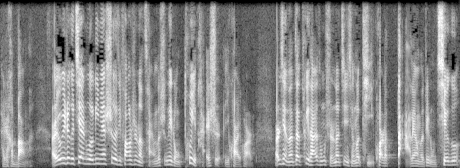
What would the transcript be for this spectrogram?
还是很棒的。而由于这个建筑的立面设计方式呢，采用的是那种退台式一块一块的，而且呢，在退台的同时呢，进行了体块的大量的这种切割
